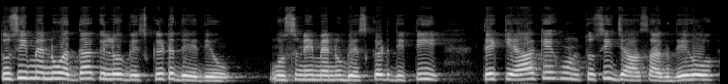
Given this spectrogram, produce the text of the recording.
ਤੁਸੀਂ ਮੈਨੂੰ ਅੱਧਾ ਕਿਲੋ ਬਿਸਕਟ ਦੇ ਦਿਓ। ਉਸਨੇ ਮੈਨੂੰ ਬਿਸਕਟ ਦਿੱਤੀ ਤੇ ਕਿਹਾ ਕਿ ਹੁਣ ਤੁਸੀਂ ਜਾ ਸਕਦੇ ਹੋ।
